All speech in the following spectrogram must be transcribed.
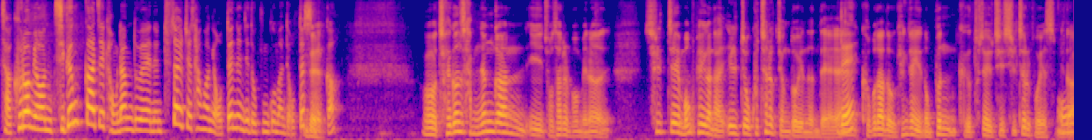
자 그러면 지금까지 경남도에는 투자 유치 상황이 어땠는지도 궁금한데 어땠습니까? 네. 어, 최근 3년간 이 조사를 보면은 실제 목표액은 한 1조 9천억 정도였는데 네? 그보다도 굉장히 높은 그 투자 유치 실적을 보였습니다.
